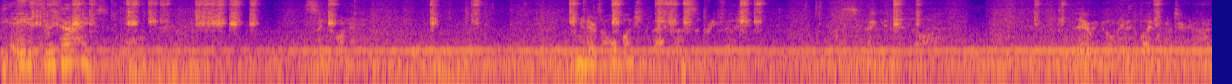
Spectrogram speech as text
He ate it three times. This is a good one. I mean, there's a whole bunch in the back. This is a pretty fish. Let's see if I can get it in though. There we go. Maybe the bite window turn on.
